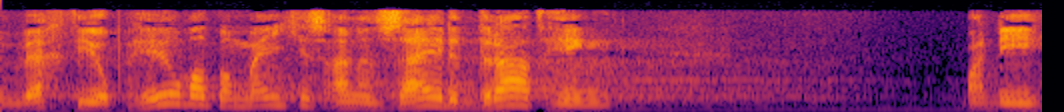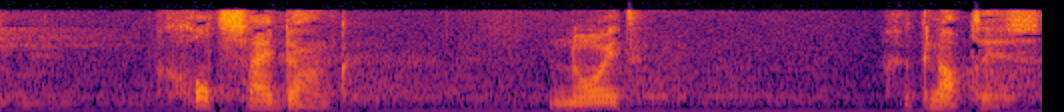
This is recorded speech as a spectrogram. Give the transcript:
Een weg die op heel wat momentjes aan een zijde draad hing, maar die, God zij dank, nooit geknapt is.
